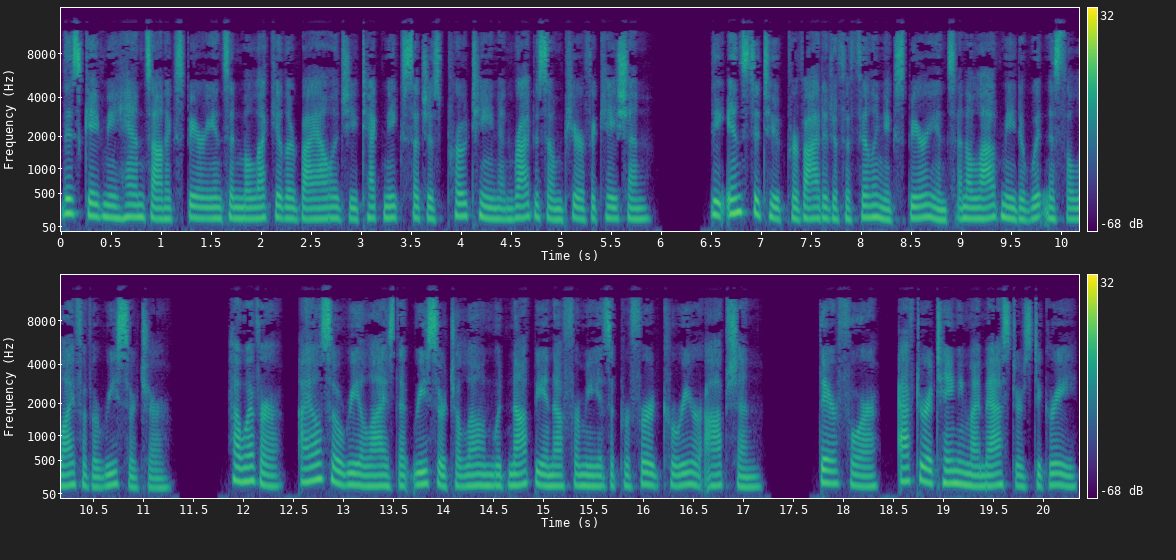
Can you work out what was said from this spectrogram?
This gave me hands on experience in molecular biology techniques such as protein and ribosome purification. The Institute provided a fulfilling experience and allowed me to witness the life of a researcher. However, I also realized that research alone would not be enough for me as a preferred career option. Therefore, after attaining my master's degree,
